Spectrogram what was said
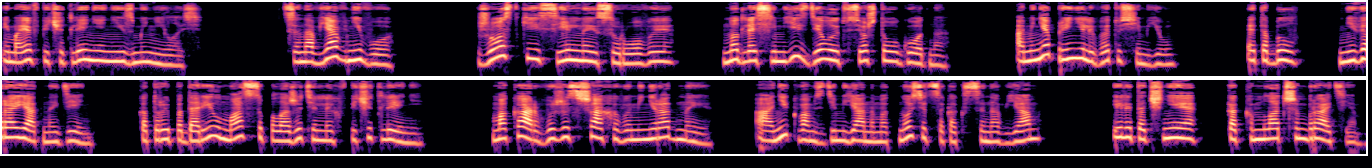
и мое впечатление не изменилось. Сыновья в него. Жесткие, сильные, суровые, но для семьи сделают все, что угодно. А меня приняли в эту семью. Это был невероятный день, который подарил массу положительных впечатлений. «Макар, вы же с Шаховыми не родные, а они к вам с Демьяном относятся как к сыновьям, или точнее, как к младшим братьям.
